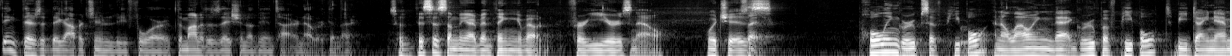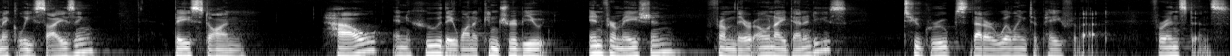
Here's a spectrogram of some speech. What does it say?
think there's a big opportunity for the monetization of the entire network in there. So this is something I've been thinking about for years now, which is Same. pulling groups of people and allowing that group of people to be dynamically sizing based on how and who they want to contribute information from their own identities to groups that are willing to pay for that. For instance,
